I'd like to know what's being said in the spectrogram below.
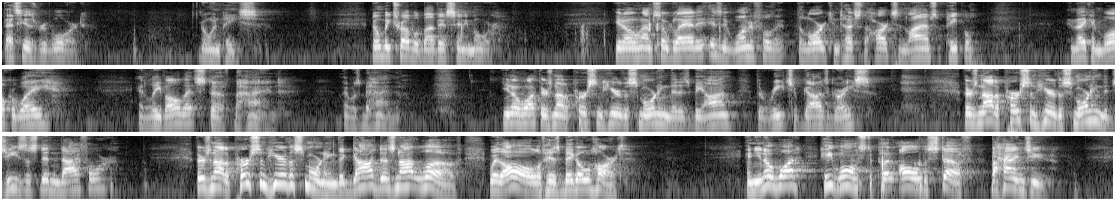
That's his reward. Go in peace. Don't be troubled by this anymore. You know, I'm so glad. Isn't it wonderful that the Lord can touch the hearts and lives of people and they can walk away and leave all that stuff behind that was behind them? You know what? There's not a person here this morning that is beyond the reach of God's grace. There's not a person here this morning that Jesus didn't die for. There's not a person here this morning that God does not love with all of his big old heart. And you know what? He wants to put all the stuff behind you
